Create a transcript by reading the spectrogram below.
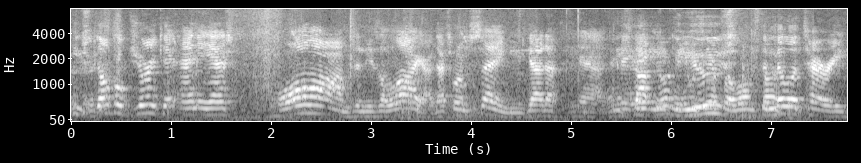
He's double jointed and he has all arms and he's a liar. That's what I'm saying. You gotta Yeah. And he stopped doing it. He use was there for a long the time. military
